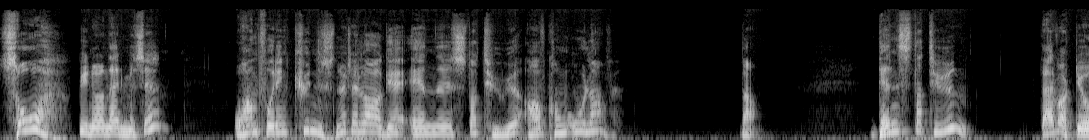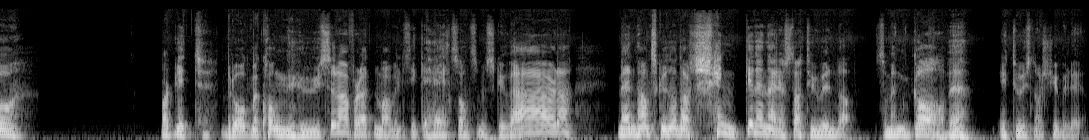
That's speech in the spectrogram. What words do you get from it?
Så begynner han å nærme seg, og han får en kunstner til å lage en statue av kong Olav. Da. Den statuen, der ble det jo ble litt bråk med kongehuset, da, for den var vel ikke helt sånn som den skulle være. da. Men han skulle da skjenke den statuen da, som en gave i tusenårsjubileet.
